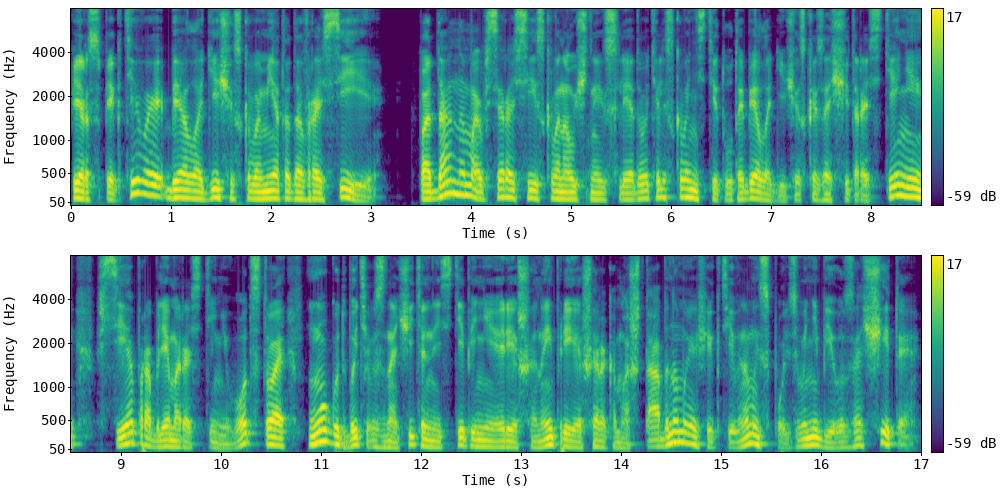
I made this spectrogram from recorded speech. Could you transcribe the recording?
Перспективы биологического метода в России – по данным Всероссийского научно-исследовательского института биологической защиты растений, все проблемы растеневодства могут быть в значительной степени решены при широкомасштабном и эффективном использовании биозащиты.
